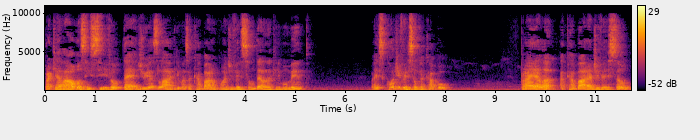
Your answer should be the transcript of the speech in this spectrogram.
para aquela alma sensível, o tédio e as lágrimas acabaram com a diversão dela naquele momento. Mas qual diversão que acabou? Para ela, acabar a diversão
